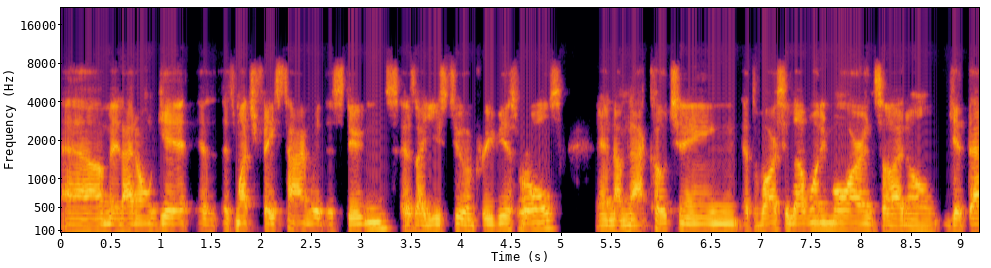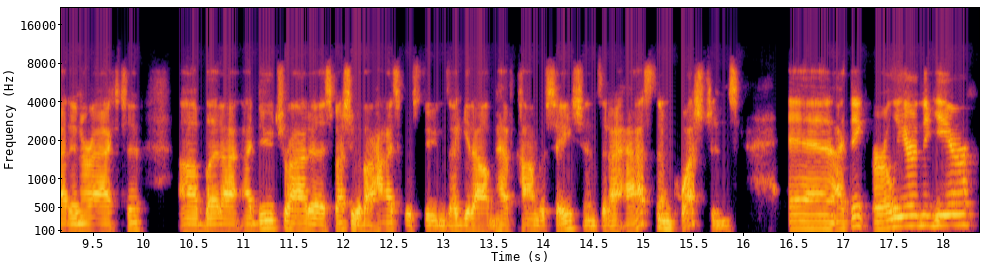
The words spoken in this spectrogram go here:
Um, and I don't get as, as much FaceTime with the students as I used to in previous roles. And I'm not coaching at the varsity level anymore, and so I don't get that interaction. Uh, but I, I do try to, especially with our high school students, I get out and have conversations, and I ask them questions. And I think earlier in the year,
